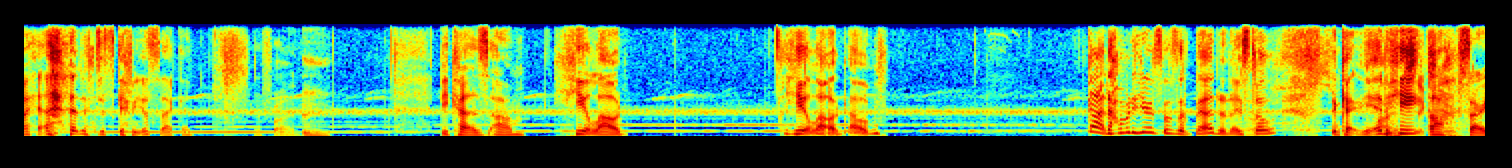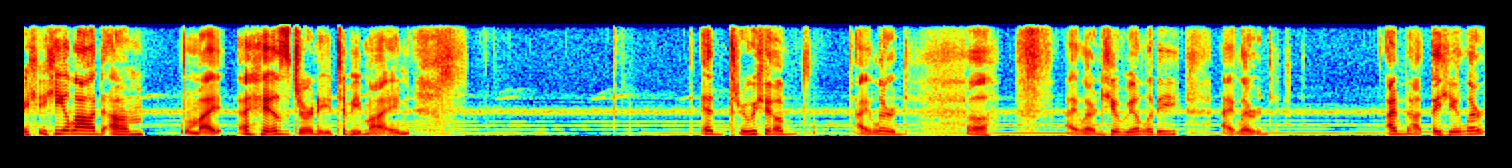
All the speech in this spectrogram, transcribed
ahead. Just give me a second. You're fine. because um, he allowed he allowed um, God, how many years has it been? And I still okay. And he oh, sorry, he allowed um my his journey to be mine, and through him, I learned. Uh, I learned humility. I learned I'm not the healer.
